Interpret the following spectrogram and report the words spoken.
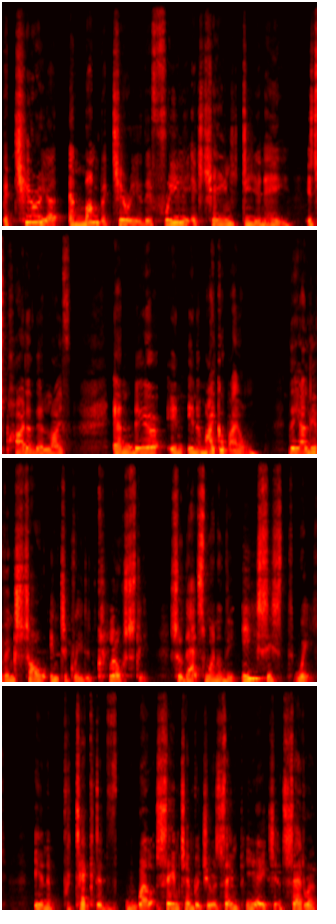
bacteria, among bacteria, they freely exchange DNA. It's part of their life. And they're in, in a microbiome. They are living so integrated closely. So that's one of the easiest way in a protected, well, same temperature, same pH, etc.,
